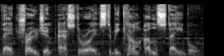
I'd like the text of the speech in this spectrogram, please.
their Trojan asteroids to become unstable.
